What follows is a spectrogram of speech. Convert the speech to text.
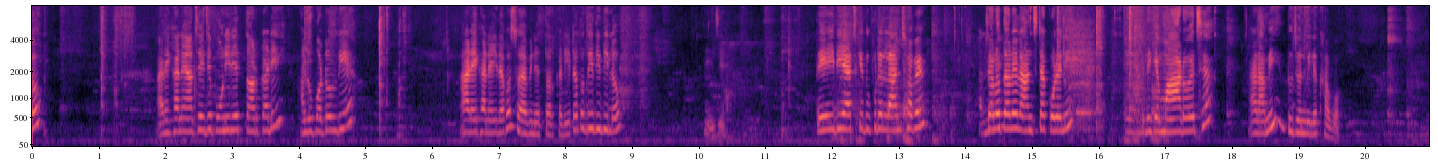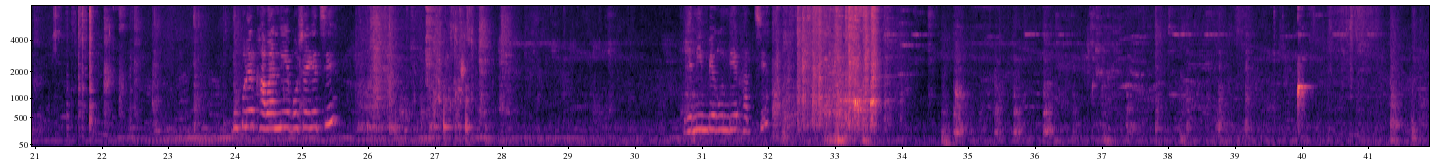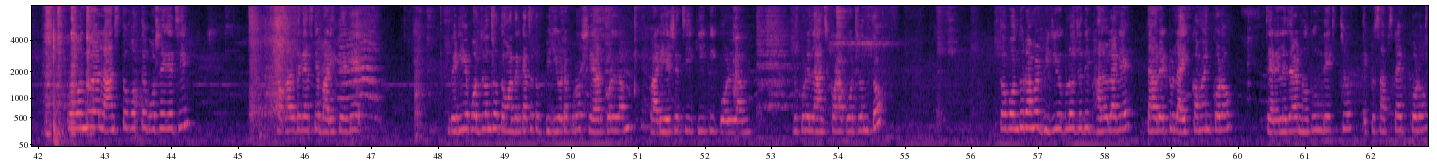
আর এখানে আছে এই যে পনিরের তরকারি, আলু পটল দিয়ে। আর এখানে এই দেখো সয়াবিনের তরকারি, এটা তো দিদি দিল। এই যে। তো এই দিয়ে আজকে দুপুরের লাঞ্চ হবে। চলো তাহলে লাঞ্চটা করে নিই। এদিকে মা রয়েছে আর আমি দুজন মিলে খাব। দুপুরের খাবার নিয়ে বসে গেছি। যে নিম বেগুন দিয়ে খাচ্ছি তো বন্ধুরা লাঞ্চ তো করতে বসে গেছি। সকাল থেকে আজকে বাড়ি থেকে বেরিয়ে পর্যন্ত তোমাদের কাছে তো ভিডিওটা পুরো শেয়ার করলাম। বাড়ি এসেছি, কি কি করলাম, দুপুরে লাঞ্চ করা পর্যন্ত। তো বন্ধুরা, আমার ভিডিওগুলো যদি ভালো লাগে, তাহলে একটু লাইক কমেন্ট করো। চ্যানেলে যারা নতুন দেখছ, একটু সাবস্ক্রাইব করো।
